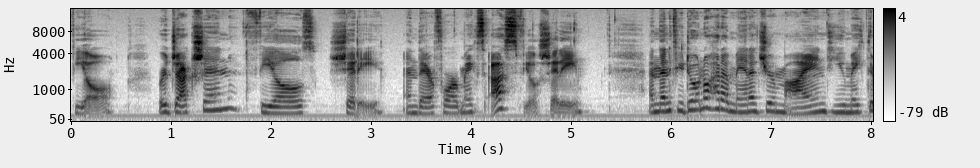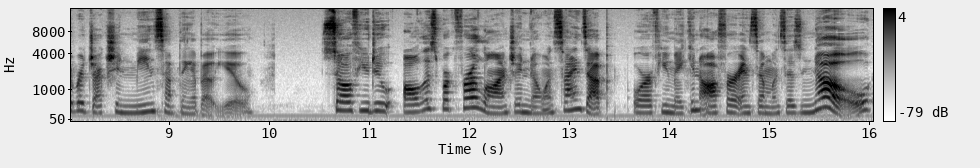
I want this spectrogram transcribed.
feel. Rejection feels shitty and therefore makes us feel shitty. And then if you don't know how to manage your mind, you make the rejection mean something about you. So if you do all this work for a launch and no one signs up, or if you make an offer and someone says no,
